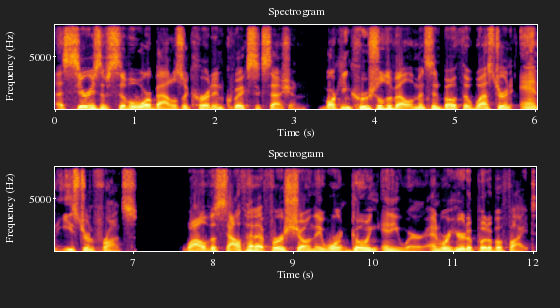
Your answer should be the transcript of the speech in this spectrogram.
a series of Civil War battles occurred in quick succession, marking crucial developments in both the Western and Eastern fronts. While the South had at first shown they weren't going anywhere and were here to put up a fight,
